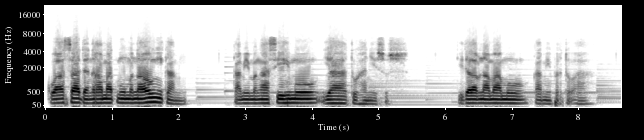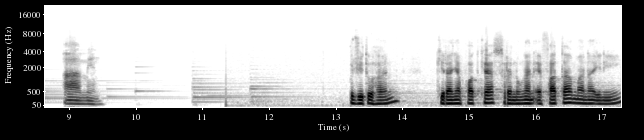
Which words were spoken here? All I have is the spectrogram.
Kuasa dan rahmatmu menaungi kami. Kami mengasihimu, ya Tuhan Yesus. Di dalam namamu kami berdoa. Amin. Puji Tuhan, kiranya podcast Renungan Evata Mana ini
